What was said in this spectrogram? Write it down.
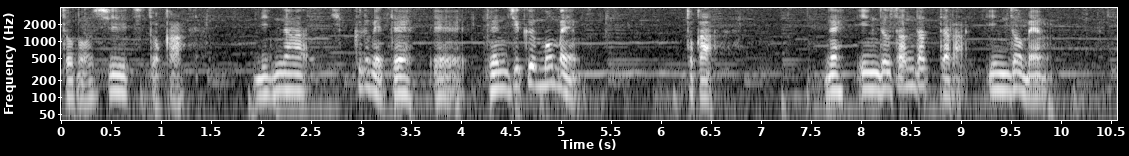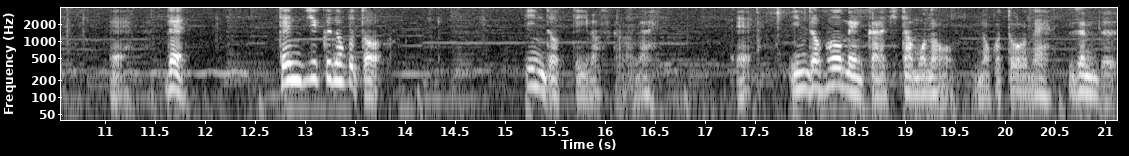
ドのシーツとかみんなひっくるめて、えー、天竺木綿とかねインド産だったらインド麺、えー、で天竺のことインドって言いますからね、えーインド方面から来たもののことをね全部、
